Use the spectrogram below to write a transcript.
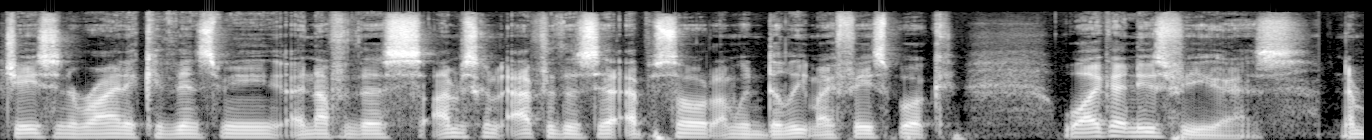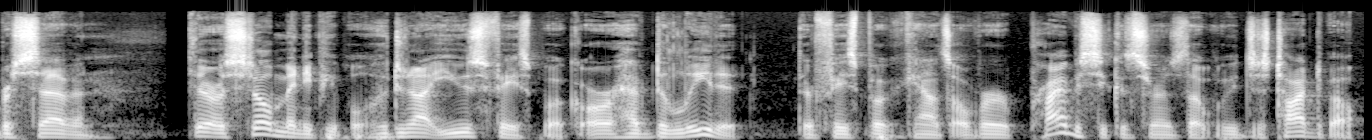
Jason and Ryan have convinced me enough of this. I'm just going to, after this episode, I'm going to delete my Facebook. Well, I got news for you guys. Number seven, there are still many people who do not use Facebook or have deleted their Facebook accounts over privacy concerns that we just talked about.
